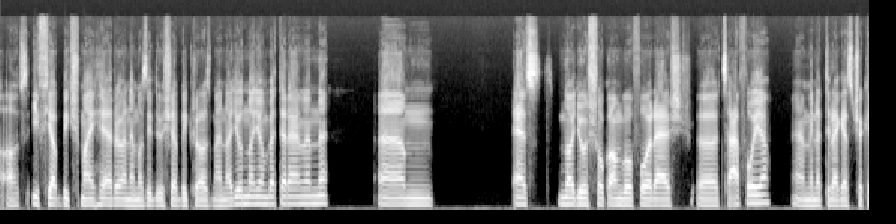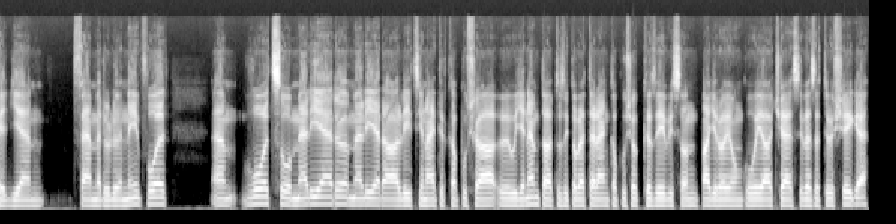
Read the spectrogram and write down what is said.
az ifjabbik Schmeichelről, nem az idősebbikről, az már nagyon-nagyon veterán lenne. Ezt nagyon sok angol forrás uh, cáfolja, elméletileg ez csak egy ilyen felmerülő név volt. Um, volt szó Melierről, Melier a Leeds United kapusa, ő ugye nem tartozik a veterán kapusok közé, viszont nagy rajongója a Chelsea vezetősége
